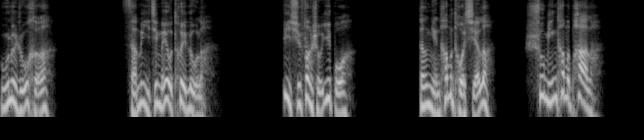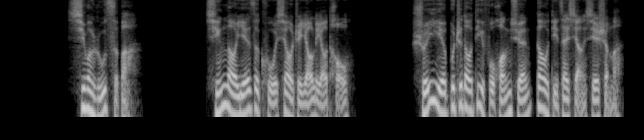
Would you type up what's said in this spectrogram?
无论如何，咱们已经没有退路了，必须放手一搏。当年他们妥协了，说明他们怕了。希望如此吧。秦老爷子苦笑着摇了摇头，谁也不知道地府皇权到底在想些什么。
